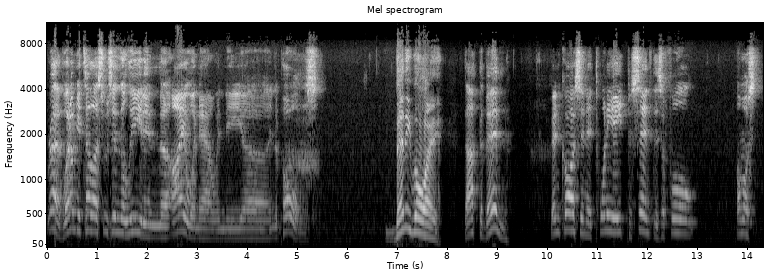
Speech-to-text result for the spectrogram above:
Rev, why don't you tell us who's in the lead in uh, Iowa now in the uh, in the polls? Benny boy. Dr. Ben, Ben Carson at twenty eight percent is a full, almost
